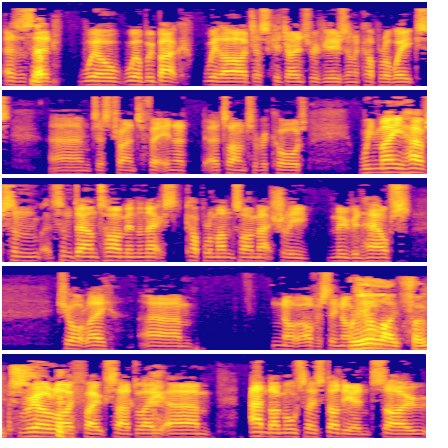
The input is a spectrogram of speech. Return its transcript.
As I said, yep. we'll we'll be back with our Jessica Jones reviews in a couple of weeks. Um, just trying to fit in a, a, time to record. We may have some some downtime in the next couple of months. I'm actually moving house shortly. Um, not obviously not real life folks. Real life folks, sadly. Um, and I'm also studying, so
